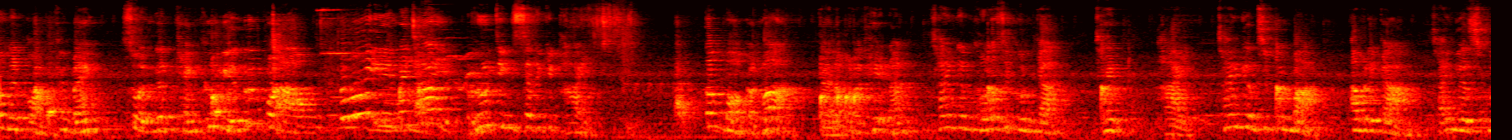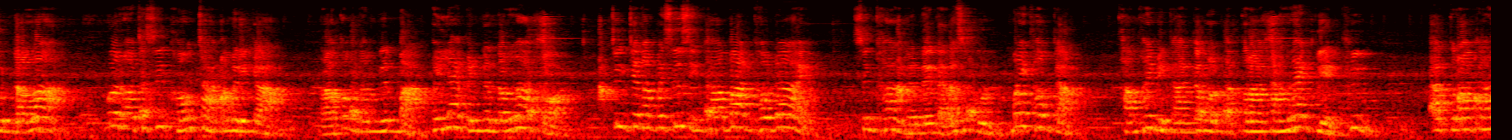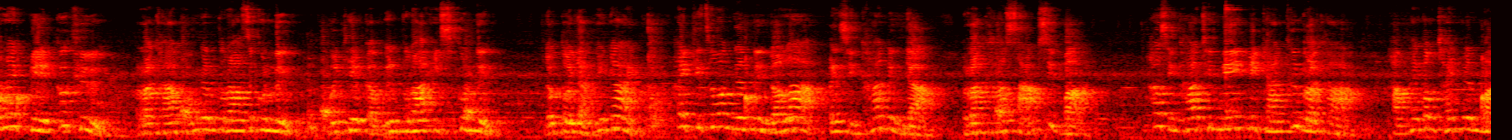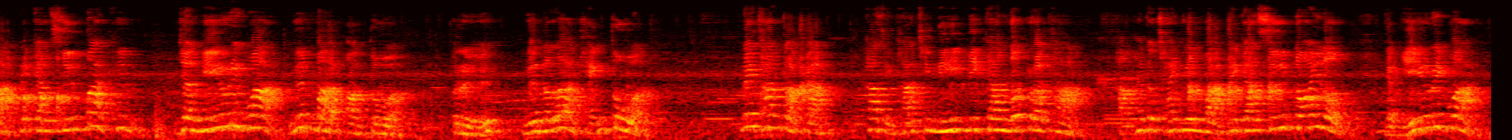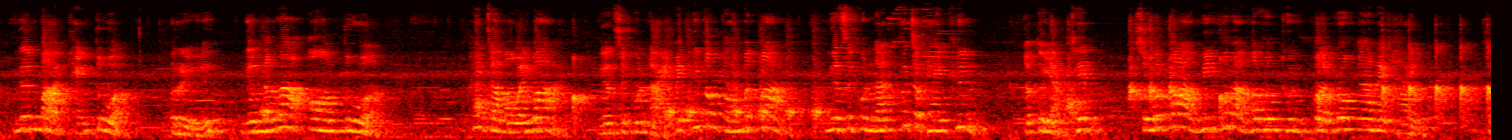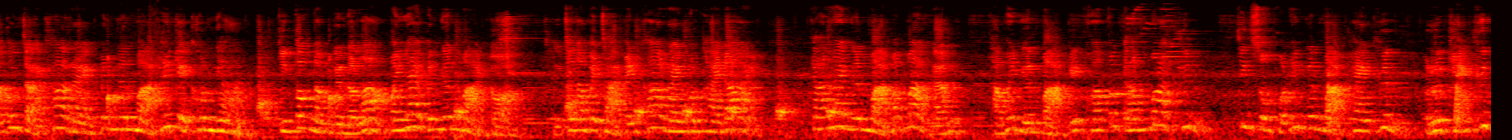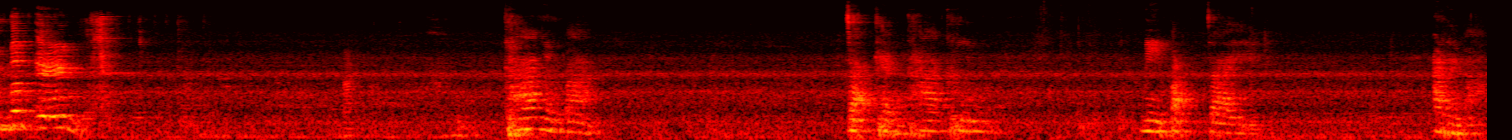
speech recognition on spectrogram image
ว่าเงินอ่อนคือแบงก์ส่วนเงินแข็งคือเหรียญหรือเปล่าเฮ้ยไม่ใช่ รู้จริงเศรษฐกิจไทย ต้องบอกก่อนว่าแต่ละประเทศนั้นใช้เงินคนละสกุลกัน เช่น ไทยใช้เงินสกุลบาท อเมริกาใช้เงินสกุลดอลลาร์ เมื่อเราจะซื้อของจากอเมริกา เราต้องนำเงินบาทไปแลกเป็นเงินดอลลาร์ก่อน จึงจะนำไปซื้อสินค้าบ้านเขาได้ ซึ่งค่าเงินในแต่ละสกุลไม่เท่ากันทำให้มีการกำหนดอัตราการแลกเปลี่ยนขึ้น อัตราการแลกเปลี่ยนก็คือ ราคาของเงินตราสกุลหนึ่งเมื่อเทียบกับเงินตราอีกสกุลหนึ่งยกตัวอย่างง่ายๆ ให้คิดซะว่าเงิน 1 ดอลลาร์เป็นสินค้าหนึ่งอย่าง ราคา 30 บาท ถ้าสินค้าชิ้นนี้มีการขึ้นราคาทำให้ต้องใช้เงินบาทในการซื้อมากขึ้น อย่างนี้เรียกว่าเงินบาทอ่อนตัว หรือเงินดอลลาร์แข็งตัว ในทางกลับกัน ถ้าสินค้าชิ้นนี้มีการลดราคาทำให้ต้องใช้เงินบาทในการซื้อน้อยลง อย่างนี้เรียกว่าเงินบาทแข็งตัว หรือเงินดอลลาร์อ่อนตัว ให้จำเอาไว้ว่าเงินสกุลไหนเป็นที่ต้องการมากๆ เงินสกุลนั้นก็จะแพงขึ้นยกตัวอย่างเช่น สมมติว่ามีฝรั่งมาลงทุนเปิดโรงงานในไทย เขาต้องจ่ายค่าแรงเป็นเงินบาทให้แก่คนงาน จึงต้องนำเงินดอลลาร์ไปแลกเป็นเงินบาทก่อน ถึงจะนำไปจ่ายเป็นค่าแรงคนไทยได้ การแลกเงินบาทมากๆนั้นทำให้เงินบาทมีความต้องการมากขึ้น จึงส่งผลให้เงินบาทแพงขึ้น หรือแข็งขึ้นนั่นเองค่าเงินบาท จะแข็งค่าขึ้น มีปัจจัย อะไรบ้าง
